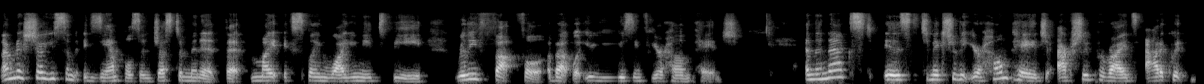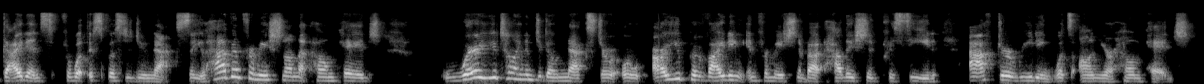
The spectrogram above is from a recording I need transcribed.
I'm going to show you some examples in just a minute that might explain why you need to be really thoughtful about what you're using for your homepage. And the next is to make sure that your homepage actually provides adequate guidance for what they're supposed to do next. So you have information on that homepage. Where are you telling them to go next? Or, or are you providing information about how they should proceed after reading what's on your homepage?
